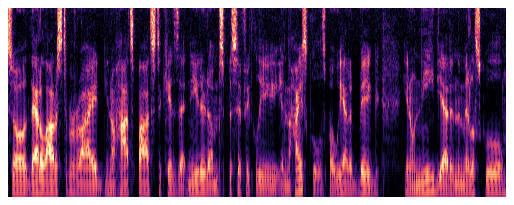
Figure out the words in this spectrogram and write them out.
So that allowed us to provide, you know, hotspots to kids that needed them specifically in the high schools. But we had a big, you know, need yet in the middle school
